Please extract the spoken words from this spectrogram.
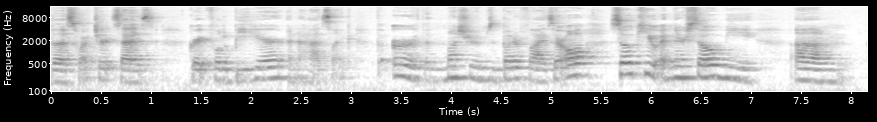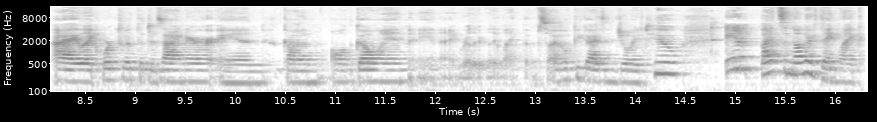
the sweatshirt says grateful to be here, and it has like the earth and mushrooms and butterflies. They're all so cute and they're so me. Um, I like worked with the designer and got them all going, and I really really like them. So I hope you guys enjoy too. And that's another thing, like,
